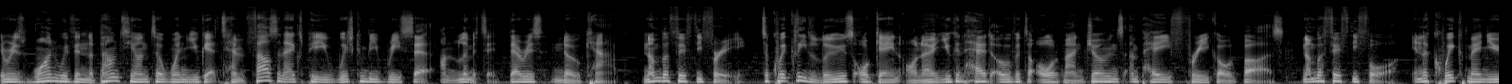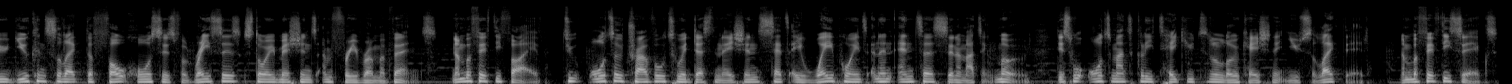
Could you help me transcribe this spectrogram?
There is one within the bounty hunter when you get 10,000 XP which can be reset unlimited. There is no cap. Number 53. To quickly lose or gain honor, you can head over to Old Man Jones and pay 3 gold bars. Number 54. In the quick menu, you can select default horses for races, story missions, and free roam events. Number 55. To auto travel to a destination, set a waypoint and then enter cinematic mode. This will automatically take you to the location that you selected. Number 56.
